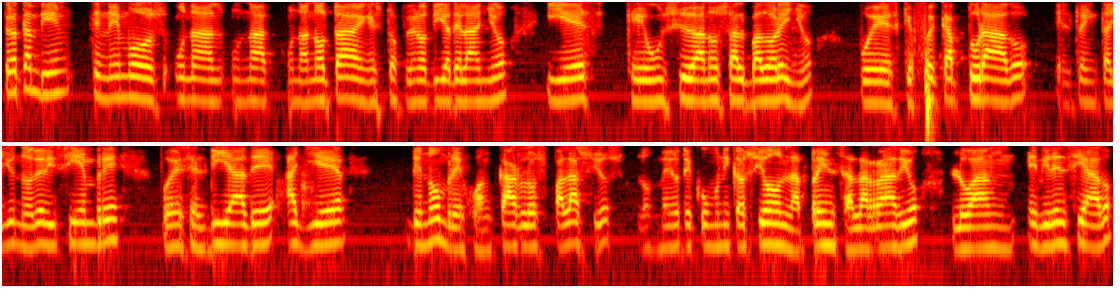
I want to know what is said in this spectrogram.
Pero también tenemos una, una, una nota en estos primeros días del año y es que un ciudadano salvadoreño, pues que fue capturado el 31 de diciembre pues el día de ayer, de nombre Juan Carlos Palacios, los medios de comunicación, la prensa, la radio lo han evidenciado.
